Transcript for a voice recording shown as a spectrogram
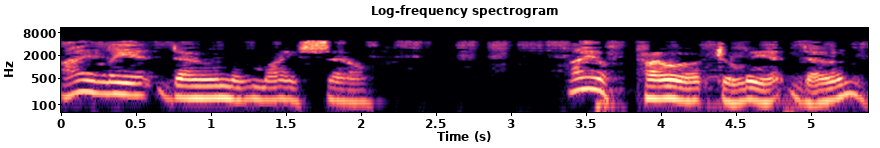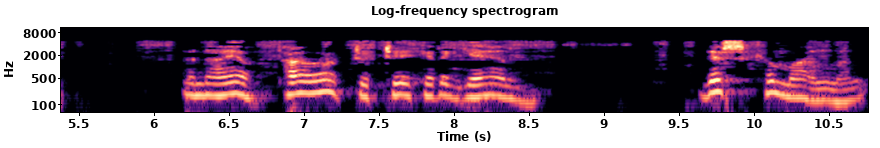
I lay it down of myself. I have power to lay it down, and I have power to take it again. This commandment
